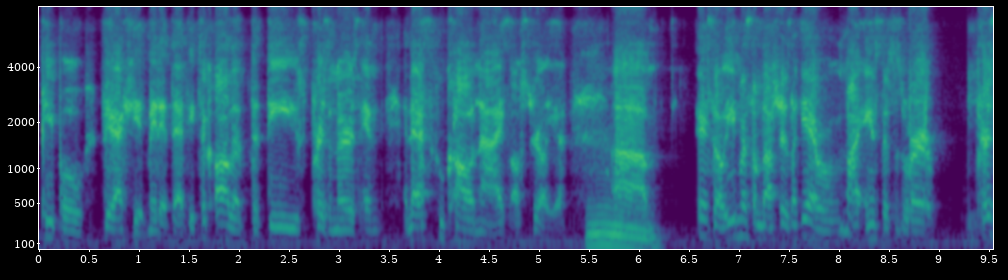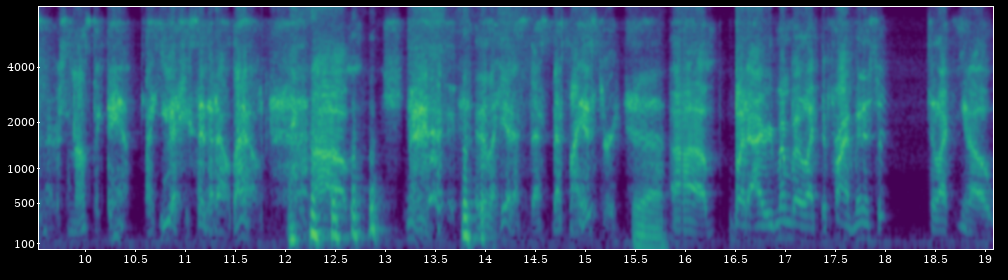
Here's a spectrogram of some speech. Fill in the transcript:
people they actually admitted that they took all of the thieves, prisoners, and and that's who colonized Australia. Mm. Um, and so even some of the Australians like, yeah, my ancestors were prisoners, and I was like, damn, like you actually said that out loud. Um, and they're like, yeah, that's that's that's my history. yeah. Um, but I remember like the prime minister to like you know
